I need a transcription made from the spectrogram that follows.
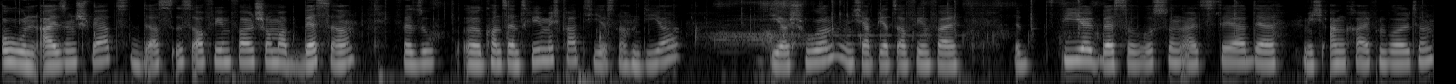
Oh, ein Eisenschwert. Das ist auf jeden Fall schon mal besser. Ich versuche, äh, konzentriere mich gerade. Hier ist noch ein Dia. Dia-Schuhe. Ich habe jetzt auf jeden Fall eine viel bessere Rüstung als der, der mich angreifen wollte.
